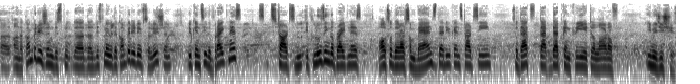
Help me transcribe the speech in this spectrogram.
uh, on the competition display, the, display with the competitive solution, you can see the brightness starts, it's losing the brightness. Also, there are some bands that you can start seeing. So that's, that, that can create a lot of image issues.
